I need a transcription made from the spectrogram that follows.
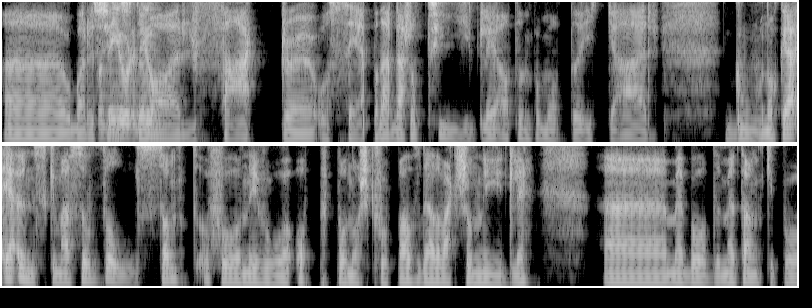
Uh, og bare Og syntes det det var fælt uh, å se på. Det er, det er så tydelig at den på en måte ikke er god nok. Jeg, jeg ønsker meg så voldsomt å få nivået opp på norsk fotball. Det hadde vært så nydelig. Uh, med både med tanke på,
